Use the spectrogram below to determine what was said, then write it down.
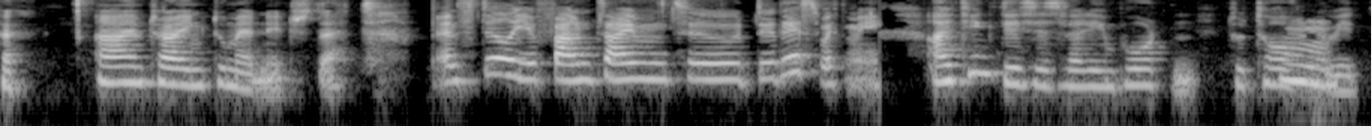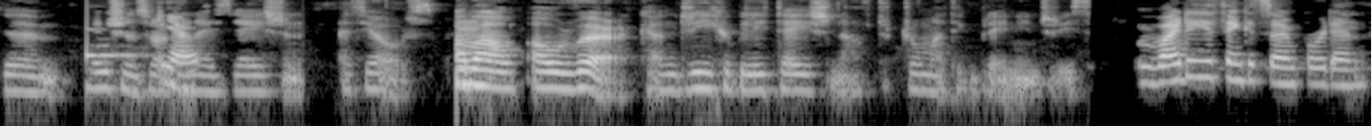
I'm trying to manage that. And still, you found time to do this with me. I think this is very important to talk mm. with the patients organization yeah. as yours mm. about our work and rehabilitation after traumatic brain injuries. Why do you think it's so important?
